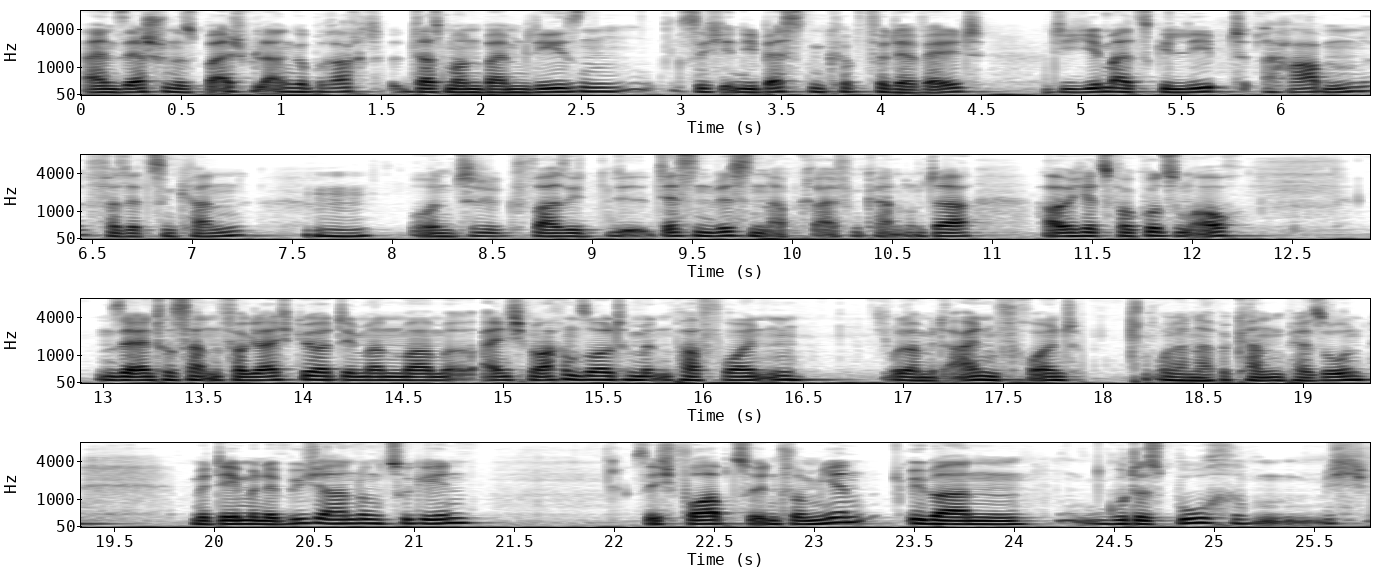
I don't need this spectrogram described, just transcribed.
ein sehr schönes Beispiel angebracht, dass man beim Lesen sich in die besten Köpfe der Welt, die jemals gelebt haben, versetzen kann mhm. und quasi dessen Wissen abgreifen kann. Und da habe ich jetzt vor kurzem auch einen sehr interessanten Vergleich gehört, den man mal eigentlich machen sollte mit ein paar Freunden oder mit einem Freund oder einer bekannten Person, mit dem in eine Bücherhandlung zu gehen sich vorab zu informieren über ein gutes Buch. Ich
